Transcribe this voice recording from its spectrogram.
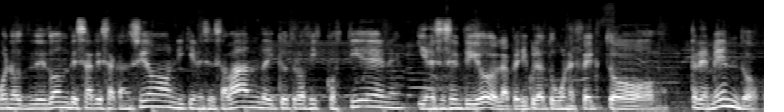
bueno, de dónde sale esa canción, y quién es esa banda, y qué otros discos tiene, y en ese sentido la película tuvo un efecto tremendo.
